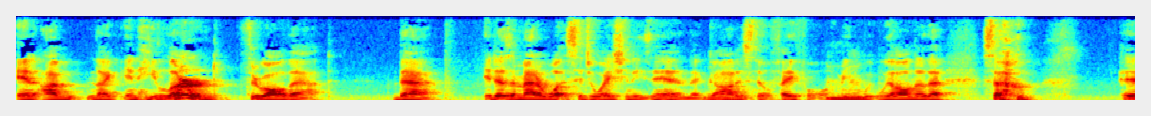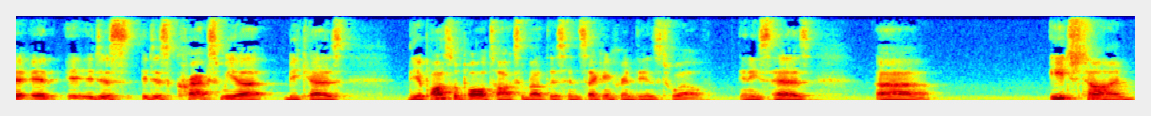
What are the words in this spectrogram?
and I'm like, and he learned through all that that it doesn't matter what situation he's in that God Mhm. is still faithful. I mean, Mhm. we, we all know that. So it, it it just it just cracks me up because the apostle Paul talks about this in 2 Corinthians 12 and he says uh, each time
